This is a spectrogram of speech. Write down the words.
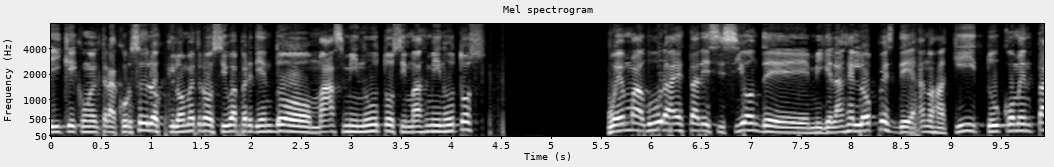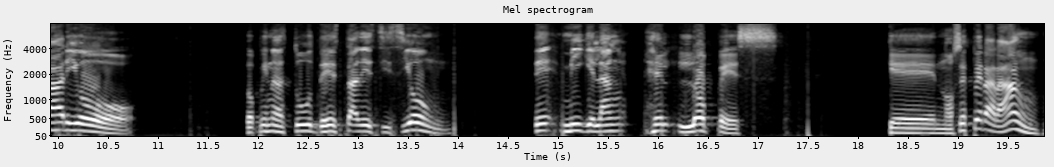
y que con el transcurso de los kilómetros iba perdiendo más minutos y más minutos. ¿Fue madura esta decisión de Miguel Ángel López? Déjanos aquí tu comentario. ¿Qué opinas tú de esta decisión de Miguel Ángel López? Que no se esperarán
